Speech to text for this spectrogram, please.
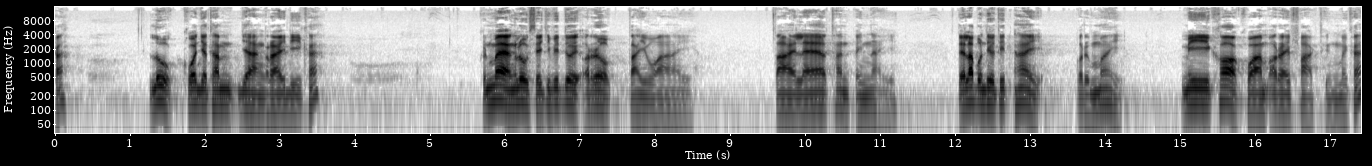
คะ ลูกควรจะทำอย่างไรดีคะ คุณแม่ของลูกเสียชีวิตด้วยโรคไตาวาย ตายแล้วท่านไปไหน แต่รับบุญที่อุทิศให้หรือไม่ มีข้อความอะไรฝากถึงไหมคะ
